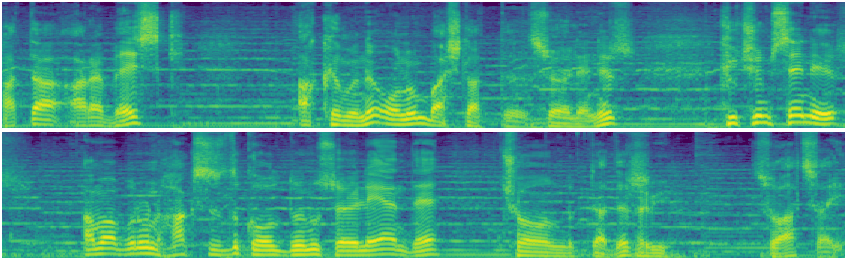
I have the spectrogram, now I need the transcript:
Hatta arabesk akımını onun başlattığı söylenir. Küçümsenir ama bunun haksızlık olduğunu söyleyen de çoğunluktadır. Tabii. Suat Sayın.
